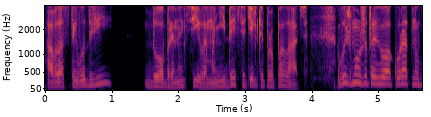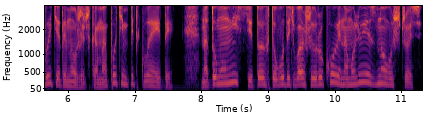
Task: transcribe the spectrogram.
а властиво дві. Добре, не ціле, мені йдеться тільки про палац. Ви ж можете його акуратно витяти ножичками, а потім підклеїти. На тому місці той, хто водить вашою рукою, намалює знову щось.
